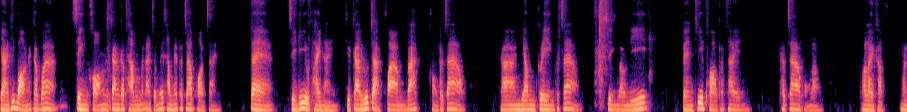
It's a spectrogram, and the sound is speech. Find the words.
อย่างที่บอกนะครับว่าสิ่งของหรือการกระทำมันอาจจะไม่ทำให้พระเจ้าพอใจ แต่สิ่งที่อยู่ภายในคือการรู้จักความรักของพระเจ้า การยำเกรงพระเจ้า สิ่งเหล่านี้เป็นที่พอพระทัยพระเจ้าของเรา เพราะอะไรครับมัน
